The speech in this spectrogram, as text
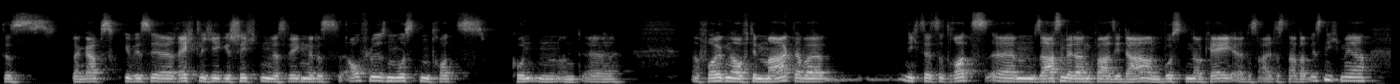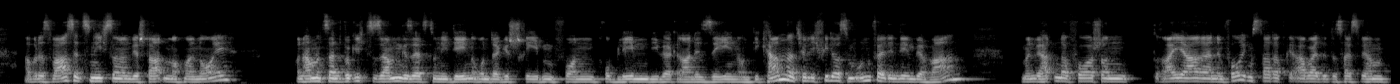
das, dann gab es gewisse rechtliche Geschichten, weswegen wir das auflösen mussten, trotz Kunden und äh, Erfolgen auf dem Markt. Aber nichtsdestotrotz ähm, saßen wir dann quasi da und wussten, okay, äh, das alte Startup ist nicht mehr. Aber das war es jetzt nicht, sondern wir starten nochmal neu und haben uns dann wirklich zusammengesetzt und Ideen runtergeschrieben von Problemen, die wir gerade sehen. Und die kamen natürlich viel aus dem Umfeld, in dem wir waren. Ich meine, wir hatten davor schon drei Jahre an einem vorigen Startup gearbeitet. Das heißt, wir haben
